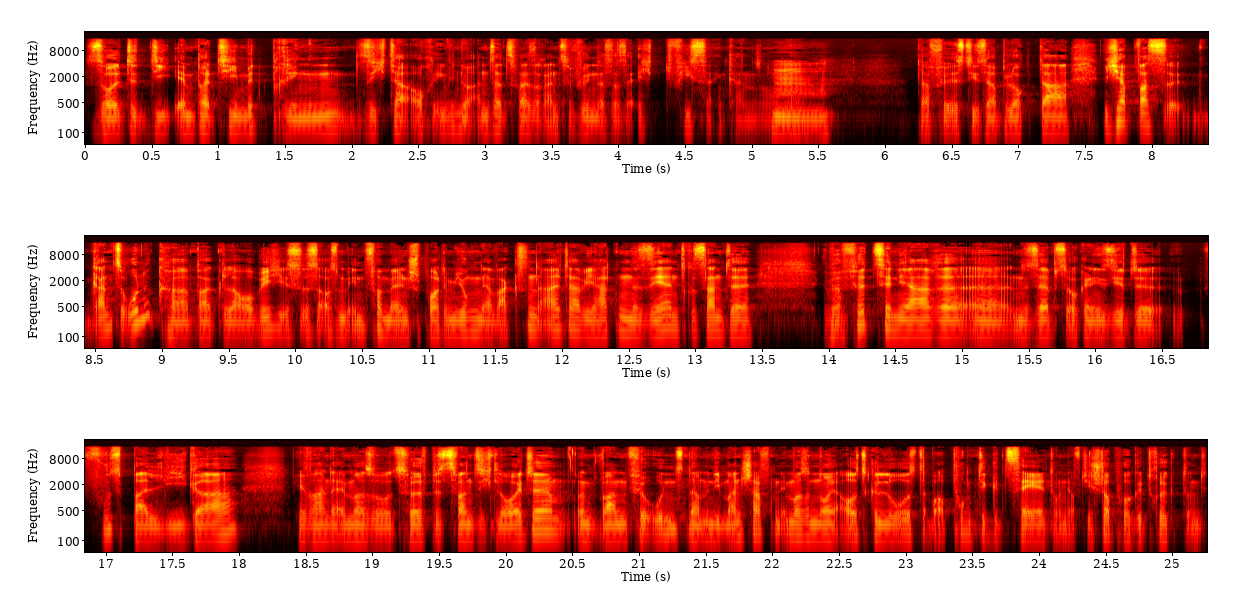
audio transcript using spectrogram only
sollte die Empathie mitbringen, sich da auch irgendwie nur ansatzweise reinzufühlen, dass das echt fies sein kann. So. Ne? Dafür ist dieser Blog da. Ich habe was äh, ganz ohne Körper, glaube ich. Es ist aus dem informellen Sport im jungen Erwachsenenalter. Wir hatten eine sehr interessante, über 14 Jahre, äh, eine selbstorganisierte Fußballliga. Wir waren da immer so 12 bis 20 Leute und waren für uns, haben die Mannschaften immer so neu ausgelost, aber auch Punkte gezählt und auf die Stoppuhr gedrückt und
